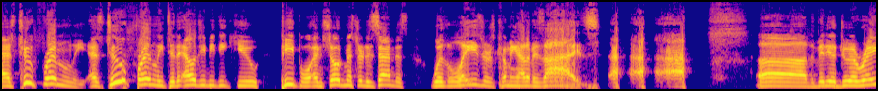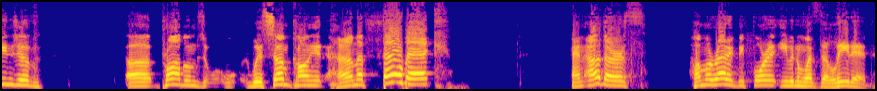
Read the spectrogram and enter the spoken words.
as too friendly, as too friendly to the LGBTQ people and showed Mr. DeSantis with lasers coming out of his eyes. uh, the video drew a range of uh, problems, with some calling it homophobic and others homoerotic before it even was deleted.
